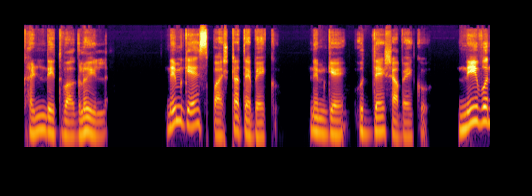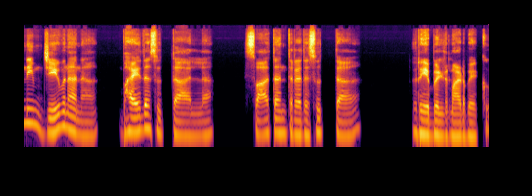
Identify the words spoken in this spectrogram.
ಖಂಡಿತವಾಗಲೂ ಇಲ್ಲ. ನಿಮಗೆ ಸ್ಪಷ್ಟತೆ ಬೇಕು, ನಿಮಗೆ ಉದ್ದೇಶ ಬೇಕು. ನೀವು ನಿಮ್ಮ ಜೀವನನ ಭಯದ ಸುತ್ತ ಅಲ್ಲ ಸ್ವಾತಂತ್ರ್ಯದ ಸುತ್ತ ರೀಬಿಲ್ಡ್ ಮಾಡಬೇಕು.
